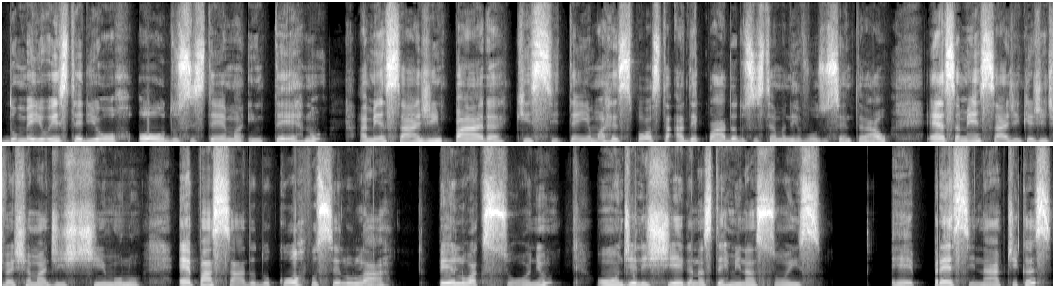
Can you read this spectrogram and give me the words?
do meio exterior ou do sistema interno, a mensagem para que se tenha uma resposta adequada do sistema nervoso central. Essa mensagem que a gente vai chamar de estímulo é passada do corpo celular pelo axônio, onde ele chega nas terminações é, pré-sinápticas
